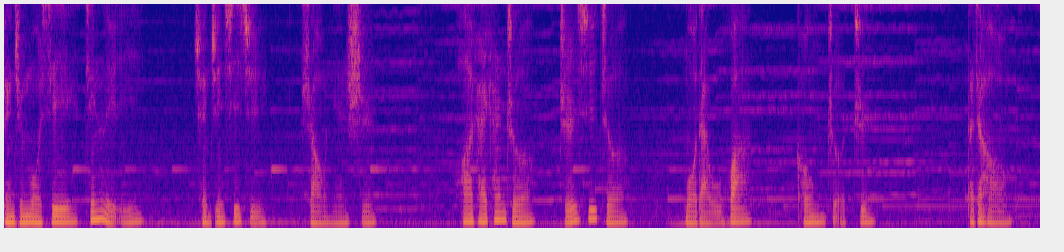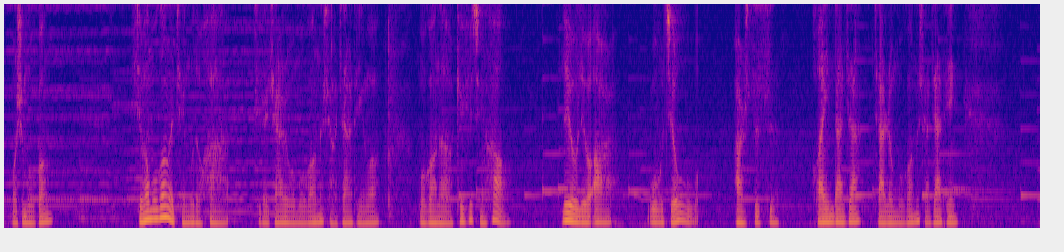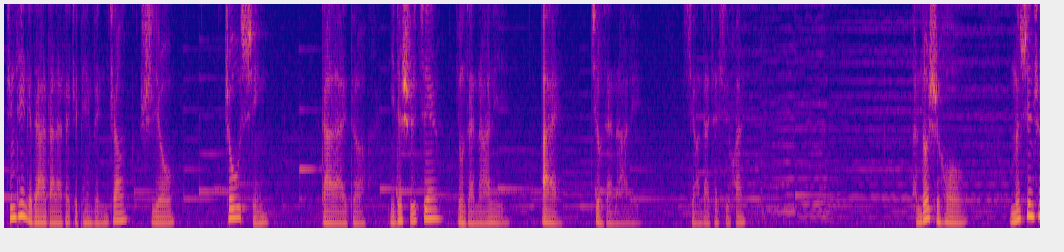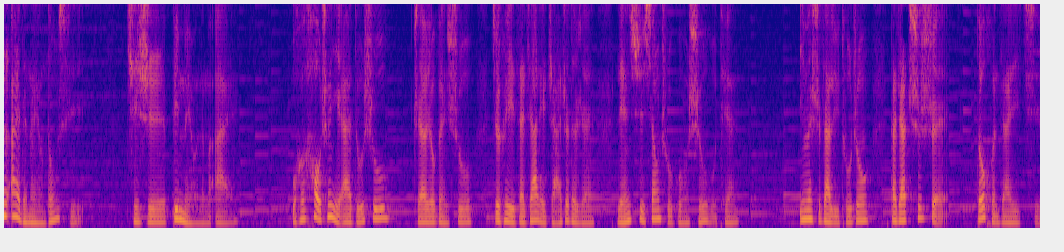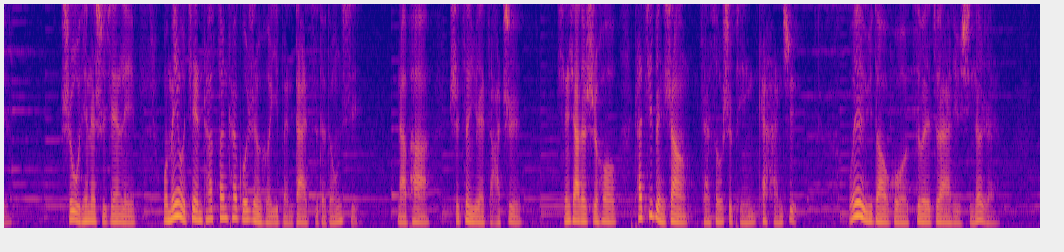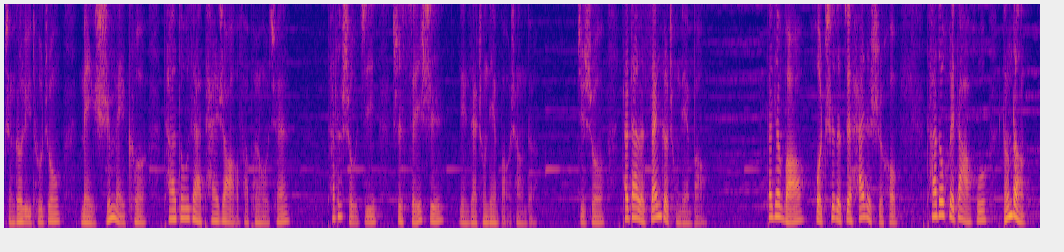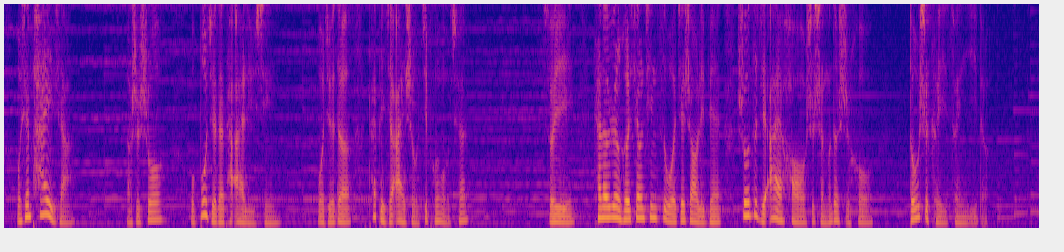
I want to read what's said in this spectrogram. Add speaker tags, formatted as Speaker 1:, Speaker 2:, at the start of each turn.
Speaker 1: 劝君莫惜金缕衣，劝君惜取少年时。花开堪折直须折，莫待无花空折枝。大家好，我是目光。喜欢目光的节目的话，记得加入目光的小家庭哦。目光的 QQ 群号：六六二五九五二四四。欢迎大家加入目光的小家庭。今天给大家带来的这篇文章是由周寻带来的。你的时间用在哪里，爱就在哪里。希望大家喜欢。很多时候，我们宣称爱的那样东西，其实并没有那么爱。我和号称也爱读书。只要有本书，就可以在家里宅着的人，连续相处过十五天，因为是在旅途中，大家吃睡都混在一起。十五天的时间里，我没有见他翻开过任何一本带字的东西，哪怕是赠阅杂志。闲暇的时候，他基本上在搜视频、看韩剧。我也遇到过自谓最爱旅行的人，整个旅途中每时每刻，他都在拍照发朋友圈。他的手机是随时连在充电宝上的，据说他带了三个充电宝。大家玩或吃的最嗨的时候，他都会大呼：“等等，我先拍一下。”老实说，我不觉得他爱旅行，我觉得他比较爱手机朋友圈。所以看到任何相亲自我介绍里边说自己爱好是什么的时候，都是可以存疑的。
